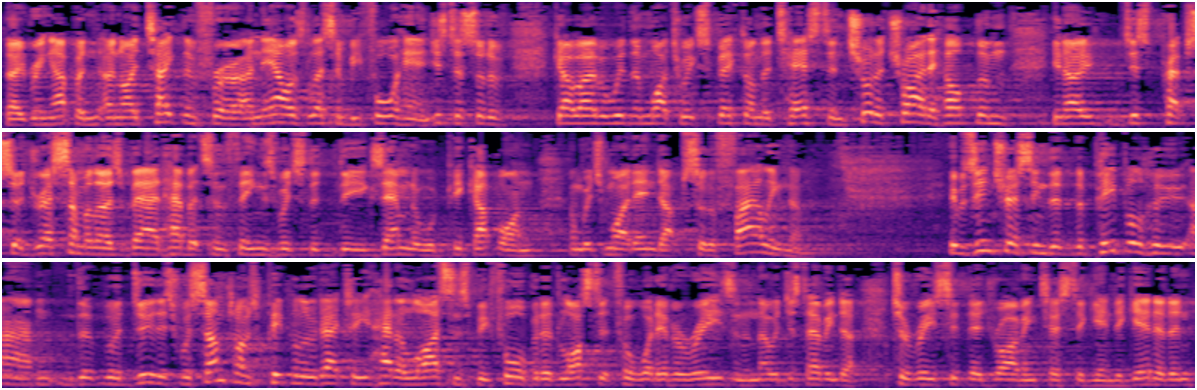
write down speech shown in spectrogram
they'd ring up and, and I'd take them for an hour's lesson beforehand just to sort of go over with them what to expect on the test and try to try to help them, you know, just perhaps address some of those bad habits and things which the, the examiner would pick up on and which might end up sort of failing them. It was interesting that the people who um, that would do this were sometimes people who had actually had a license before but had lost it for whatever reason and they were just having to, to resit their driving test again to get it. And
